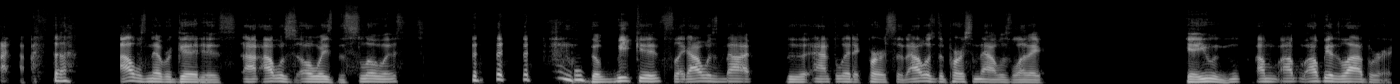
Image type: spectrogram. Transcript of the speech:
I, I, I was never good as, I, I was always the slowest, the weakest. Like I was not the athletic person. I was the person that was like, yeah, you, I'm, I'm, I'll be at the library.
